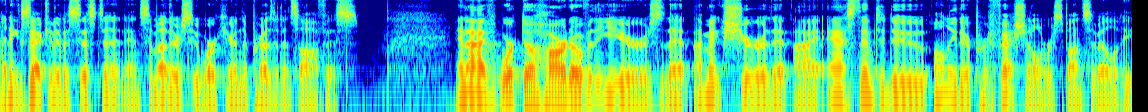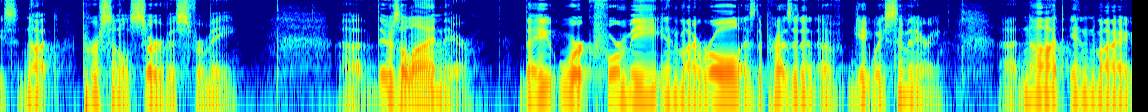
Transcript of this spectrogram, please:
an executive assistant and some others who work here in the president's office. And I've worked hard over the years that I make sure that I ask them to do only their professional responsibilities, not personal service for me. Uh, there's a line there. They work for me in my role as the president of Gateway Seminary, uh, not in my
